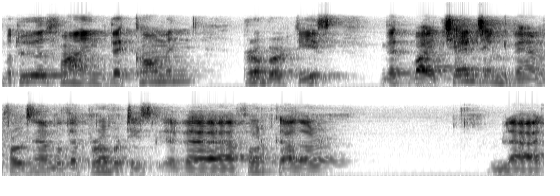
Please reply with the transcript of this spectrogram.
But we will find the common properties that by changing them for example the properties the fore color black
